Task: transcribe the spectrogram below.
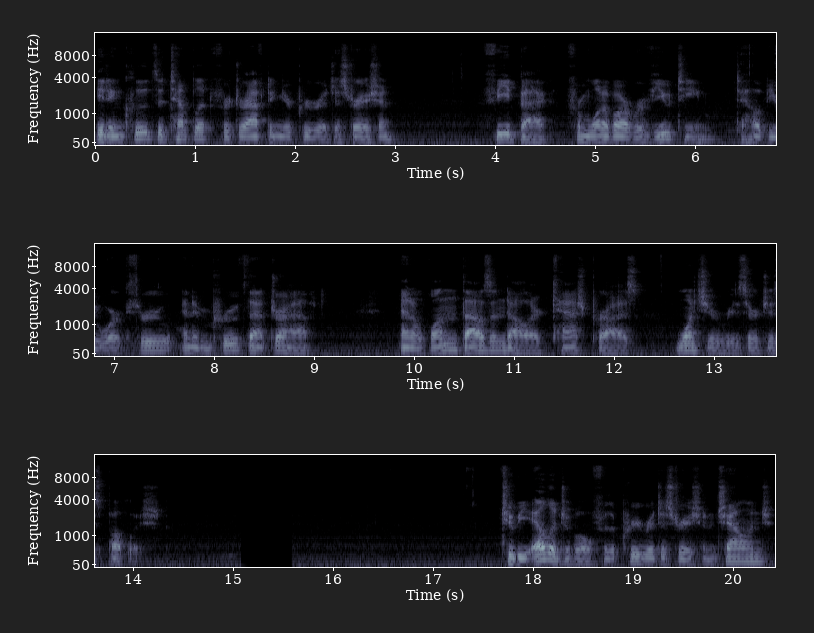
It includes a template for drafting your pre-registration, feedback from one of our review team to help you work through and improve that draft, and a $1,000 cash prize once your research is published. To be eligible for the pre-registration challenge,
